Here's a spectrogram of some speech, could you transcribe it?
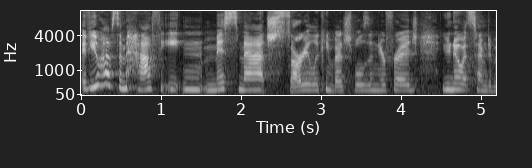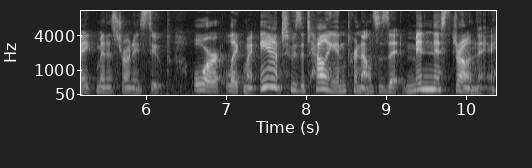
If you have some half-eaten, mismatched, sorry-looking vegetables in your fridge, you know it's time to make minestrone soup. Or, like my aunt, who's Italian, pronounces it minestrone.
